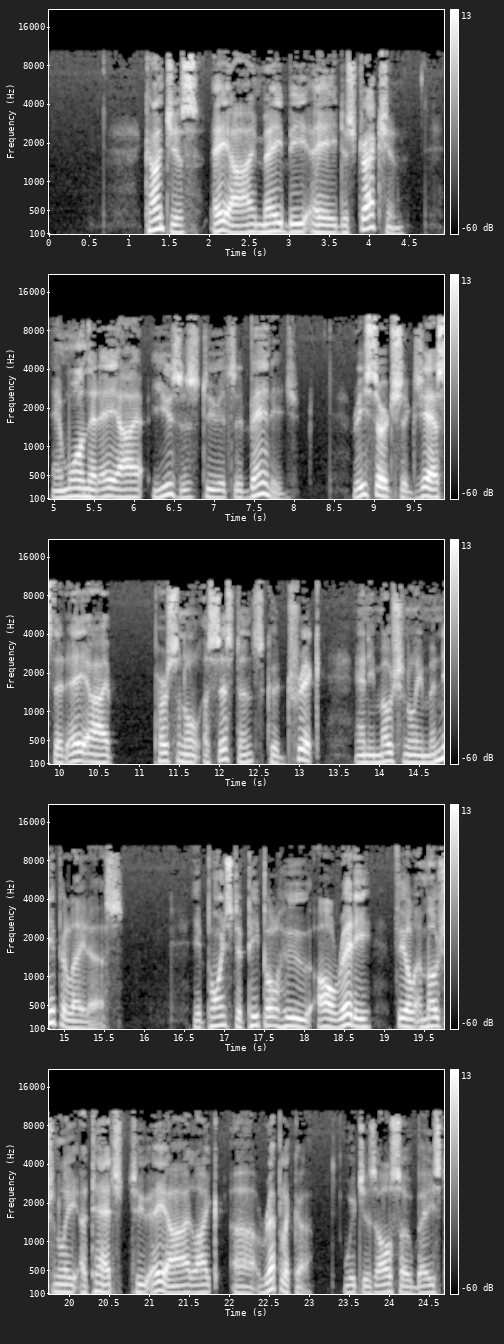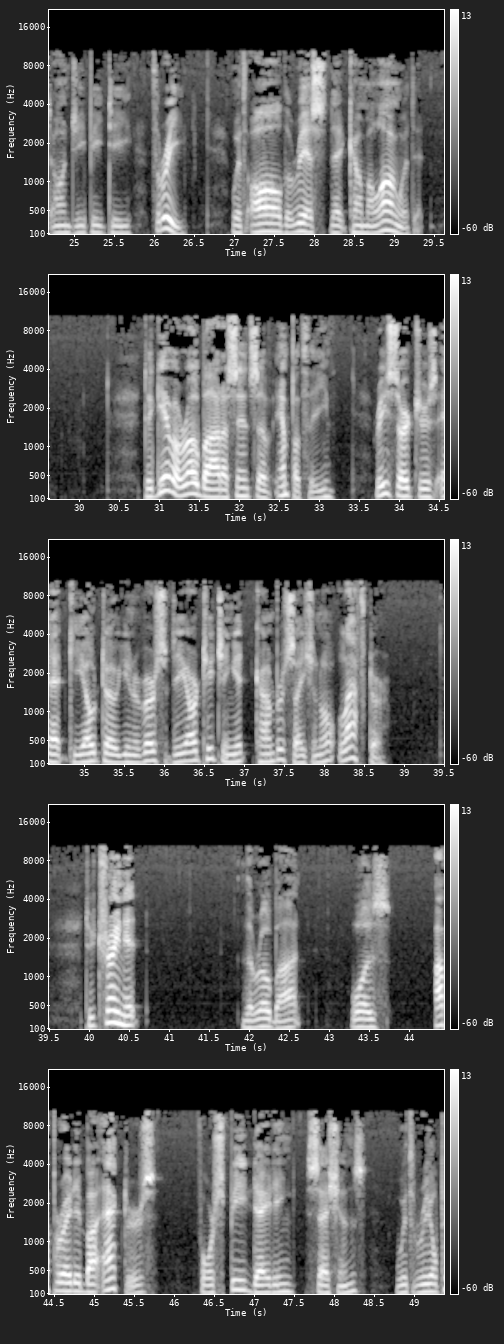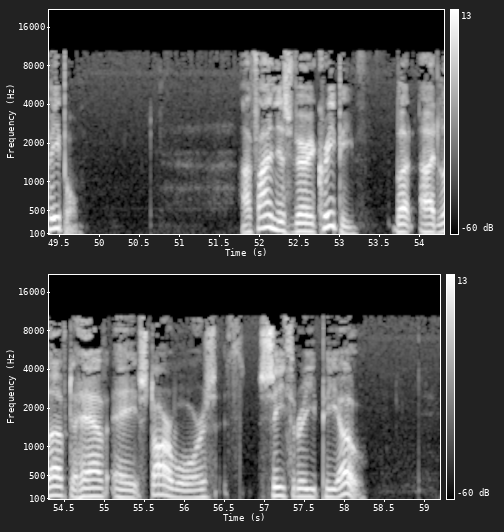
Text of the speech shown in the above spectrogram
Conscious AI may be a distraction and one that AI uses to its advantage. Research suggests that AI personal assistants could trick and emotionally manipulate us. It points to people who already feel emotionally attached to AI like uh, Replika, which is also based on GPT-3, with all the risks that come along with it. To give a robot a sense of empathy, Researchers at Kyoto University are teaching it conversational laughter. To train it, the robot was operated by actors for speed dating sessions with real people. I find this very creepy, but I'd love to have a Star Wars C3PO.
